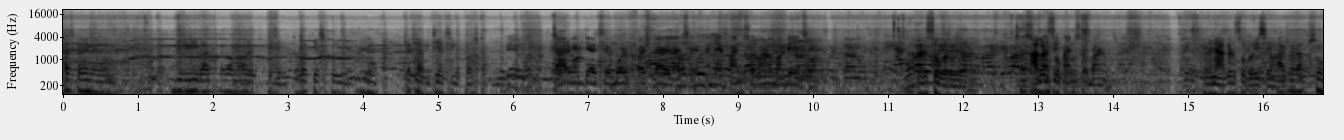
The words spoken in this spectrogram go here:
ખાસ કરીને બીજી વાત કરવામાં આવે કે ધોળકીયા સ્કૂલનું કેટલા વિદ્યાર્થીઓ ફર્સ્ટ આવે? ચાર વિદ્યાર્થીઓ બોર્ડ ફર્સ્ટ આવેલા છે અને પાંચસો બાણુંમાં બે છે. આગળ શું કરવું યાર આગળ શું પાંચસો બાણું. અને આગળ શું ભવિષ્યમાં આગળ આપશું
